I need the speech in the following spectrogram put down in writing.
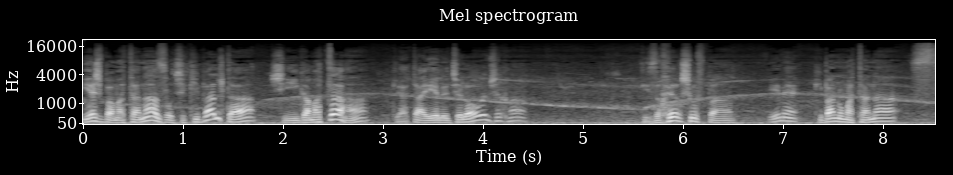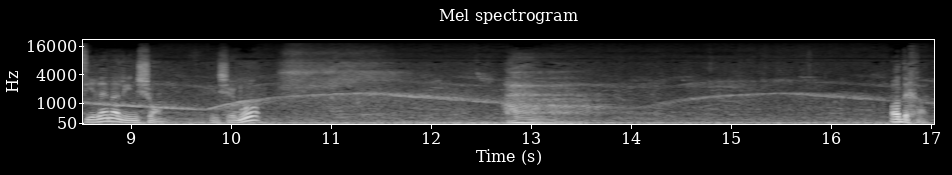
יש במתנה הזאת שקיבלת, שהיא גם אתה, כי אתה הילד של ההורים שלך, תיזכר שוב פעם, הנה, קיבלנו מתנה, סירנה לנשום. תנשמו. עוד אחד.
